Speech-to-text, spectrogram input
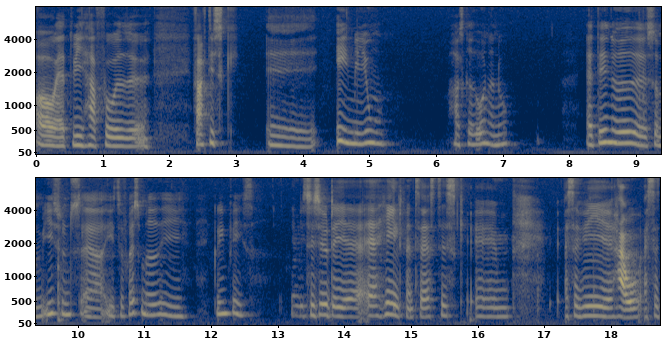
og at vi har fået øh, faktisk øh, en million har skrevet under nu. Er det noget, øh, som I synes er I er tilfreds med i Greenpeace? Jamen, vi synes jo, det er helt fantastisk. Øhm, altså, vi har jo altså,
